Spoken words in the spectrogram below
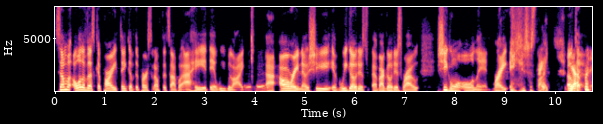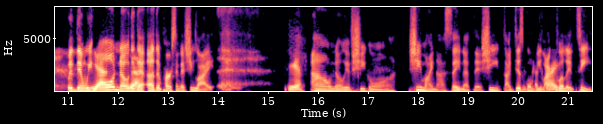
some all of us could probably think of the person off the top of our head that we be like, Mhm. I already know she. If we go this, if I go this route, she going all in, right? And you're just like, okay. Yep. But then we Yes, all know that yes. that other person that you like, Yeah. I don't know if she going. She might not say nothing. She like this gonna be like right. pulling teeth.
